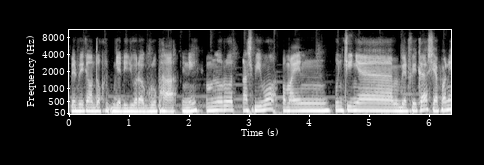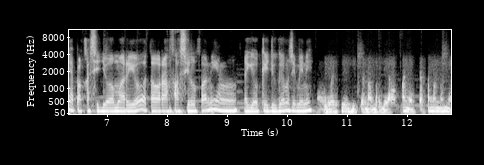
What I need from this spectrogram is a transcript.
Benfica untuk menjadi juara grup H ini. Menurut Mas Bimo, pemain kuncinya Benfica siapa nih? Apakah si Joao Mario atau Rafa Silva nih yang lagi oke juga musim ini? nah, gue sih ke nomor 8 ya siapa namanya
